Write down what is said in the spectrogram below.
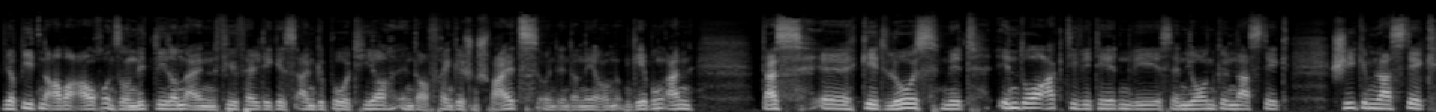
Wir bieten aber auch unseren Mitgliedern ein vielfältiges Angebot hier in der fränkischen Schweiz und in der näheren Umgebung an. Das äh, geht los mit Indoor-Aktivitäten wie Seniorengymnastik, Skigymnastik.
